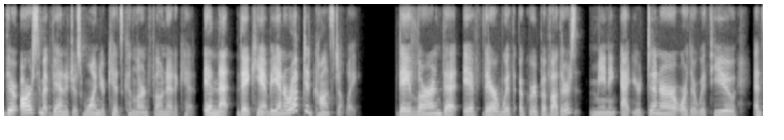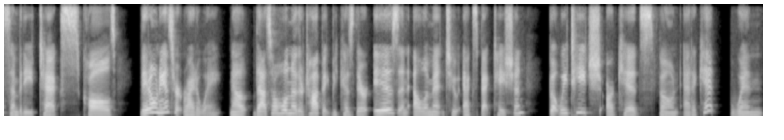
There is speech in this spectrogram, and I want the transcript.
there are some advantages. One, your kids can learn phone etiquette in that they can't be interrupted constantly. They learn that if they're with a group of others, meaning at your dinner or they're with you, and somebody texts, calls, they don't answer it right away. Now, that's a whole nother topic because there is an element to expectation, but we teach our kids phone etiquette when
